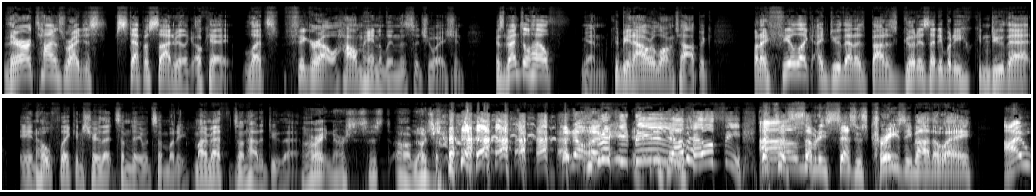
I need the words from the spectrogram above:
there are times where I just step aside and be like, okay, let's figure out how I'm handling this situation. Because mental health, again, could be an hour long topic, but I feel like I do that about as good as anybody who can do that. And hopefully I can share that someday with somebody. My methods on how to do that. all right, narcissist. Um, no, just- no, Look I, at me, I'm healthy. That's what Um, somebody says who's crazy, by the way. I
